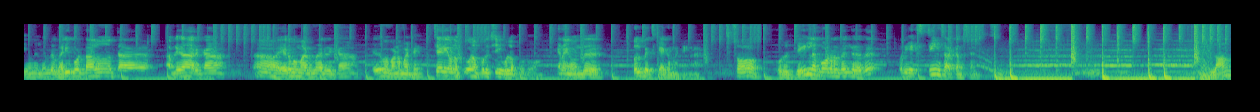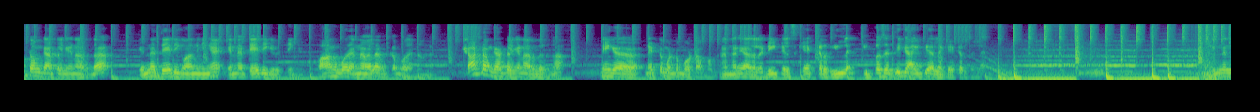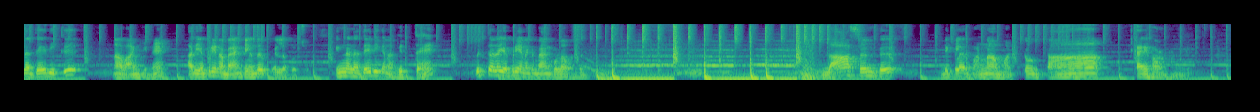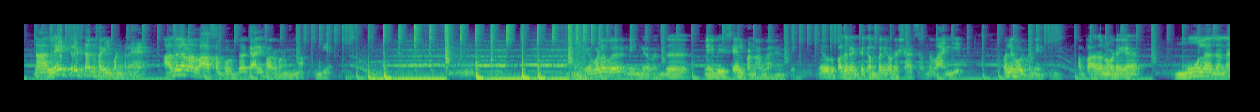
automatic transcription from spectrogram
இவனுக்கு வந்து வரி போட்டாலும் த அப்படிதான் இருக்கான். எரும எருமை மாதிரி இருக்கான். எதுவுமே பண்ண மாட்டேன். சரி இவனை இவனை பிடிச்சி உள்ளே போடுவோம். ஏன்னா இவன் வந்து சொல் பேச்சு கேட்க மாட்டேங்கிறான். ஸோ ஒரு ஜெயிலில் போடுறதுங்கிறது ஒரு extreme circumstances long term capital கெயினாக இருந்தால் என்ன தேதிக்கு வாங்குனீங்க என்ன தேதிக்கு விற்றீங்க வாங்கும்போது என்ன விலை விற்கும் போது என்ன விலை? ஷார்ட் டேர்ம் கேபிட்டல் கெயினாக இருந்ததுன்னா நீங்கள் நெட்டு மட்டும் போட்டால் போதும். நிறைய அதில் டீட்டெயில்ஸ் கேட்கறது இல்லை. இப்போ சத்திக்கு ஐடிஆரில் கேட்கறது இல்லை. இன்னென்ன தேதிக்கு நான் வாங்கினேன் அது எப்படி நான் பேங்க்லேருந்து வெளில போச்சு. இன்னென்ன தேதிக்கு நான் விற்றேன் விற்றதை எப்படி எனக்கு பேங்க்குள்ளே வந்தது. லாஸ்ன்ட்டு டிக்ளேர் பண்ணால் மட்டும் தான் கேரி ஃபார்வர்ட் பண்ண முடியும். நான் லேட் ரிட்டர்ன் ஃபைல் பண்ணுறேன் அதில் நான் லாஸை போட்டு கேரி ஃபார் பண்ண முடியும்னா முடியாது. எவ்வளவு நீங்கள் வந்து மேபி சேல் பண்ணாமல் இருப்பீங்க? ஒரு பதினெட்டு கம்பெனியோட ஷேர்ஸ் வந்து வாங்கி ஒன்லி ஹோல்ட் பண்ணியிருக்கீங்க அப்போ அதனுடைய மூலதன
